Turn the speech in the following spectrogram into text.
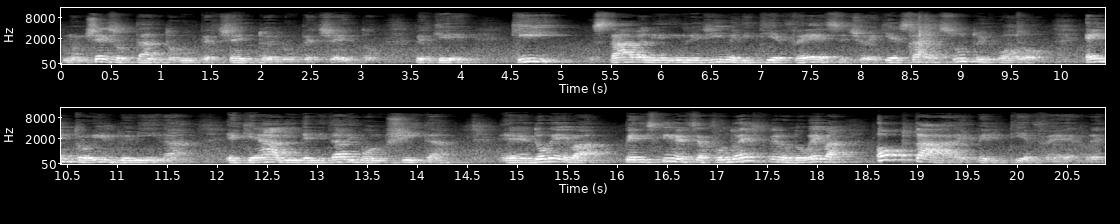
non c'è soltanto l'1% e l'1%, perché chi stava in regime di TFS, cioè chi è stato assunto in ruolo entro il 2000 e che ha l'indennità di buonuscita, eh, doveva, per iscriversi al fondo estero, doveva optare per il TFR.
